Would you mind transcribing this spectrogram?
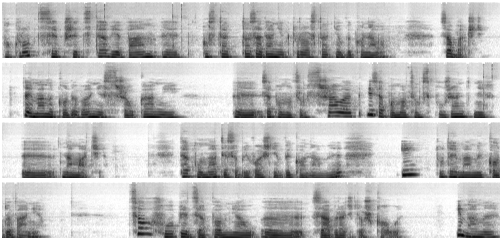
Pokrótce przedstawię Wam y, to zadanie, które ostatnio wykonałam. Zobaczcie, tutaj mamy kodowanie strzałkami y, za pomocą strzałek i za pomocą współrzędnych y, na macie. Taką matę sobie właśnie wykonamy i tutaj mamy kodowanie co chłopiec zapomniał y, zabrać do szkoły. I mamy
